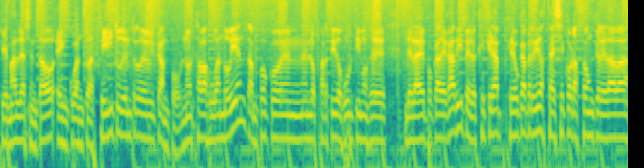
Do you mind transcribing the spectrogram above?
¿Qué más le ha sentado en cuanto a espíritu dentro del campo? No estaba jugando bien, tampoco en, los partidos últimos de, de la época de Gaby, pero es que creo que ha perdido hasta ese corazón que le daba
